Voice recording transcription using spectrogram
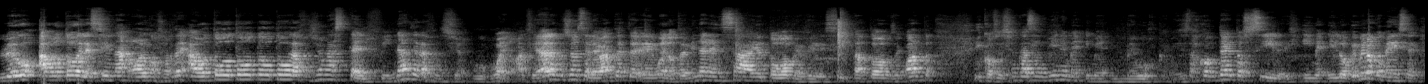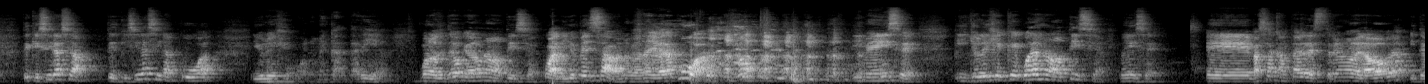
Luego hago toda la escena, hago el consorte, hago todo, todo, todo, toda la función hasta el final de la función. Bueno, al final de la función se levanta, este- eh, bueno, termina el ensayo, todo, me felicitan, todo, no sé cuánto. Y Concesión Casas viene y me, busca. Me dice, ¿estás contento? Sí. Le dije, y, lo primero que me dice, ¿te quisieras, ¿te quisieras ir a Cuba? Y yo le dije, bueno, me encantaría. Bueno, te tengo que dar una noticia. ¿Cuál? Y yo pensaba, no me van a llevar a Cuba. Y me dice, y yo le dije, ¿qué? ¿cuál es la noticia? Me dice, eh, vas a cantar el estreno de la obra y te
